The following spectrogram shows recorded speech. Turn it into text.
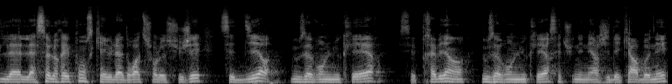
la, seule réponse qu'a eu la droite sur le sujet, c'est de dire nous avons le nucléaire, c'est très bien, hein, nous avons le nucléaire, c'est une énergie décarbonée,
